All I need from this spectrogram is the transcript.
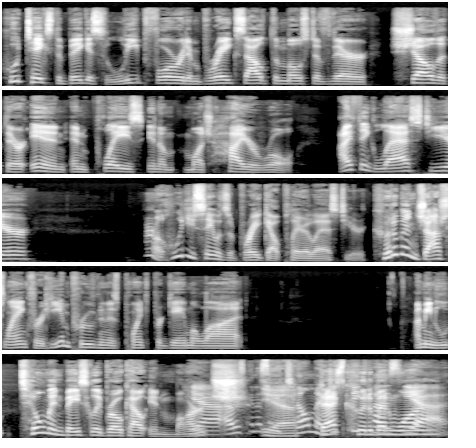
who takes the biggest leap forward and breaks out the most of their shell that they're in and plays in a much higher role. I think last year, I don't know, who would you say was a breakout player last year? Could have been Josh Langford. He improved in his points per game a lot. I mean, Tillman basically broke out in March. Yeah, I was gonna say Yeah. Tillman. That could have been one. Yeah,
